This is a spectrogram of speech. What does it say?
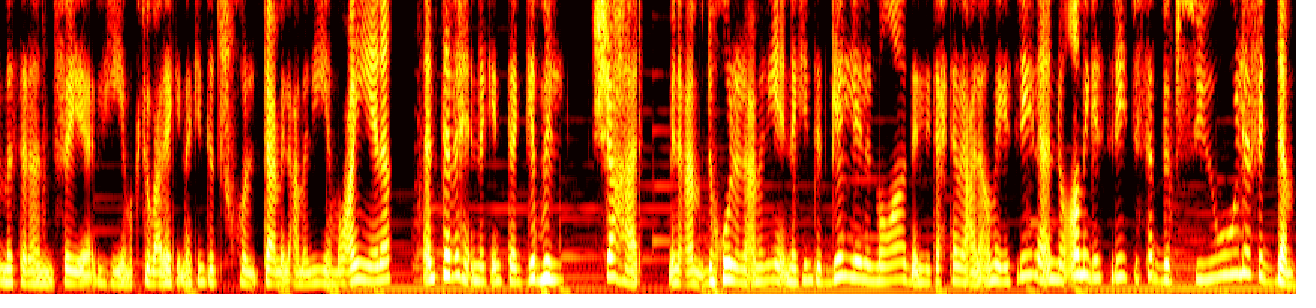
مثلا في اللي هي مكتوب عليك إنك أنت تدخل تعمل عملية معينة انتبه إنك أنت قبل شهر من دخول العملية إنك أنت تقلل المواد اللي تحتوي على أوميجا 3 لأنه أوميجا 3 تسبب سيولة في الدم.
